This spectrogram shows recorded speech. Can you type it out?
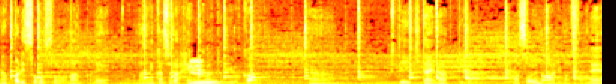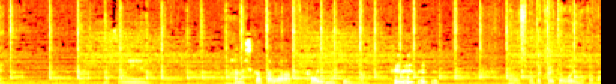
やっぱりそろそろなんかね何かしら変化というか、うんしていきたいなっていう、まあ、そういうのはありますよね、ですね。うん話し方は変わりませんが。話し方変えた方がいいのかな？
